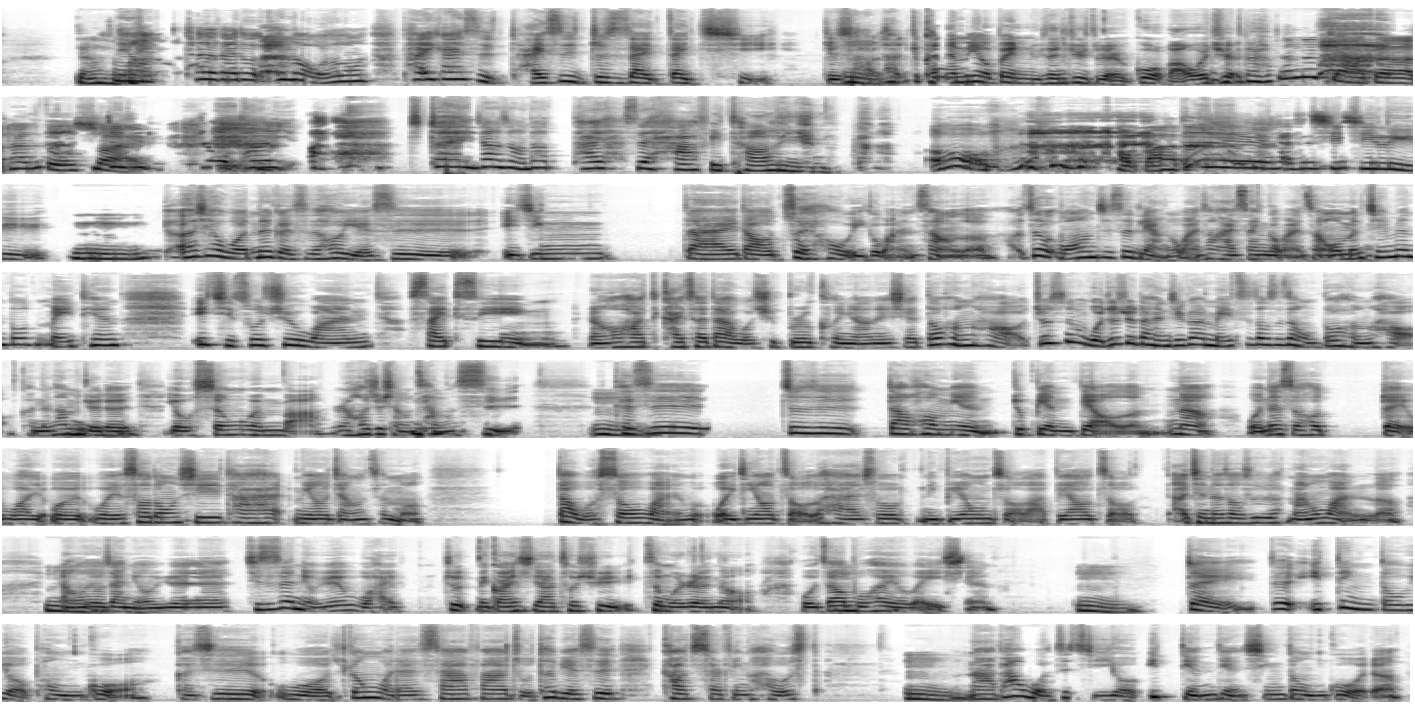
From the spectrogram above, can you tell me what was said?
这样子没有，他的态度看到我说，他一开始还是就是在在气，就是好像就可能没有被女生拒绝过吧？我觉得真的假的？他是多 帅？就他啊，对，这样讲到他是 half Italian。哦，好吧，对，还是淅淅沥沥，嗯，而且我那个时候也是已经待到最后一个晚上了，这我忘记是两个晚上还是三个晚上。我们前面都每天一起出去玩 sightseeing，然后他开车带我去 Brooklyn 啊，那些都很好。就是我就觉得很奇怪，每一次都是这种都很好，可能他们觉得有升温吧，然后就想尝试。嗯，可是就是到后面就变掉了。那我那时候。对我，我我收东西，他还没有讲什么。到我收完，我我已经要走了，他还说你不用走了，不要走。而且那时候是蛮晚了，然后又在纽约。其实，在纽约我还就没关系啊，出去这么热闹，我知道不会有危险。嗯，对，这一定都有碰过。可是我跟我的沙发主，特别是 Couch Surfing Host，嗯，哪怕我自己有一点点心动过的，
